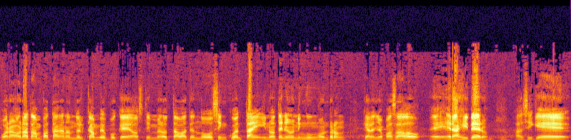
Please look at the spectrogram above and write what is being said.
por ahora Tampa está ganando el cambio porque Austin Meadows está batiendo 250 y no ha tenido ningún jonrón, que el año pasado eh, era hitero. Así que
